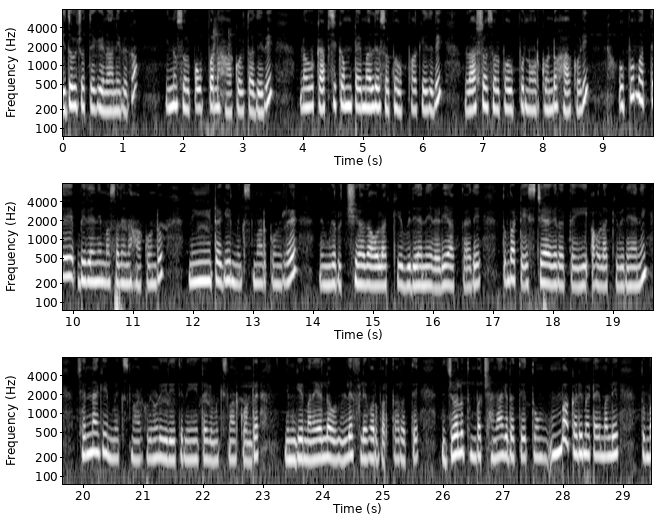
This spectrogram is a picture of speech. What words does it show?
ಇದ್ರ ಜೊತೆಗೆ ನಾನಿವಾಗ ಇನ್ನೂ ಸ್ವಲ್ಪ ಉಪ್ಪನ್ನು ಹಾಕ್ಕೊಳ್ತಾ ಇದ್ದೀವಿ. ನಾವು ಕ್ಯಾಪ್ಸಿಕಮ್ ಟೈಮಲ್ಲಿ ಸ್ವಲ್ಪ ಉಪ್ಪು ಹಾಕಿದ್ವಿ ಲಾಸ್ಟಲ್ಲಿ ಸ್ವಲ್ಪ ಉಪ್ಪು ನೋಡಿಕೊಂಡು ಹಾಕೊಳ್ಳಿ. ಉಪ್ಪು ಮತ್ತು ಬಿರಿಯಾನಿ ಮಸಾಲೆನ ಹಾಕ್ಕೊಂಡು ನೀಟಾಗಿ ಮಿಕ್ಸ್ ಮಾಡಿಕೊಂಡ್ರೆ ನಿಮಗೆ ರುಚಿಯಾದ ಅವಲಕ್ಕಿ ಬಿರಿಯಾನಿ ರೆಡಿ ಆಗ್ತಾಯಿದೆ ತುಂಬ ಟೇಸ್ಟಿಯಾಗಿರುತ್ತೆ ಈ ಅವಲಕ್ಕಿ ಬಿರಿಯಾನಿ. ಚೆನ್ನಾಗಿ ಮಿಕ್ಸ್ ಮಾಡ್ಕೊಳ್ಳಿ. ನೋಡಿ ಈ ರೀತಿ ನೀಟಾಗಿ ಮಿಕ್ಸ್ ಮಾಡಿಕೊಂಡ್ರೆ ನಿಮಗೆ ಮನೆಯೆಲ್ಲ ಒಳ್ಳೆ ಫ್ಲೇವರ್ ಬರ್ತಾ ಇರುತ್ತೆ. ನಿಜವಾಗ್ಲೂ ತುಂಬ ಚೆನ್ನಾಗಿರುತ್ತೆ. ತುಂಬ ಕಡಿಮೆ ಟೈಮಲ್ಲಿ ತುಂಬ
